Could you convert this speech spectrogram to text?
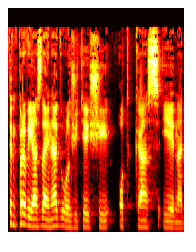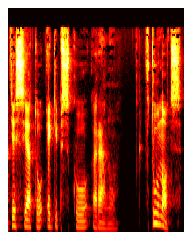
Ten prvý a zdaj najdôležitejší odkaz je na desiatú egyptskú ranu. V tú noc,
